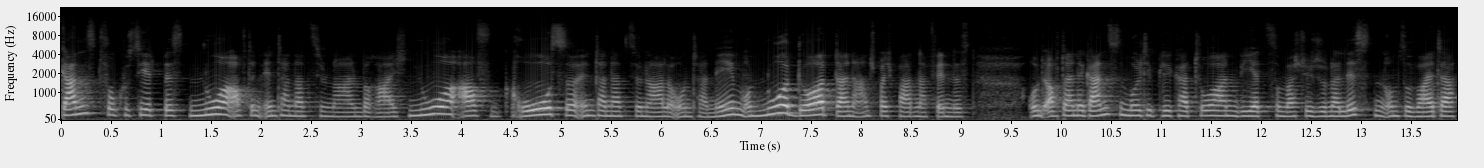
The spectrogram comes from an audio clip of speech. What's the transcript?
ganz fokussiert bist, nur auf den internationalen Bereich, nur auf große internationale Unternehmen und nur dort deine Ansprechpartner findest und auch deine ganzen Multiplikatoren, wie jetzt zum Beispiel Journalisten und so weiter,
